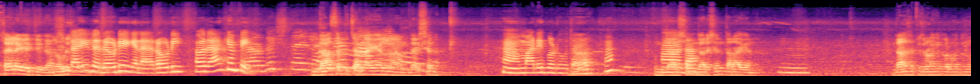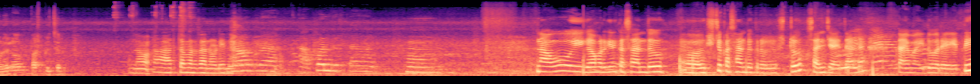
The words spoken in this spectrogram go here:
ಸ್ಟೈಲ್ ಆಗೈತಿ ಈಗ ರೌಡಿ ಸ್ಟೈಲ್ ರೌಡಿ ಆಗ್ಯಾನ? ರೌಡಿ. ಹೌದಾ ಕೆಂಪಿ? ಪಿಕ್ಚರ್ ಹಾಂ ಮಾರಿಗೋಡು ಹೌದಾ ಹಾಂ? ದರ್ಶನ್ ಥರ ಆಗ್ಯಾನ. ದಾಸ ಹಂಗೆ ಕರ್ಮಂತ ನೋಡಿ ನಾವು ಫಸ್ಟ್ ಪಿಕ್ಚರ್ ಅರ್ಥ ಅರ್ಥಮರ್ಧ ನೋಡಿ ಹ್ಞೂ ನಾವು ಈಗ ಹೊರಗಿನ ಕಸ ಅಂದು ಆ, ಇಷ್ಟು ಕಸ ಅನ್ಬೇಕು ಇಷ್ಟು ಸಂಜೆ ಆಯ್ತಲ್ಲ ಟೈಮ್ ಐದುವರೆ ಆಗೈತಿ.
